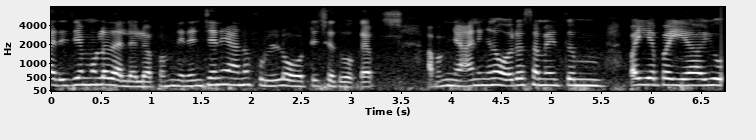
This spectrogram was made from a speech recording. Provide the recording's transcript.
പരിചയമുള്ളതല്ലല്ലോ. അപ്പം നിരഞ്ജനയാണ് ഫുള്ള് ഓട്ടിച്ചതുമൊക്കെ. അപ്പം ഞാനിങ്ങനെ ഓരോ സമയത്തും പയ്യ പയ്യ അയ്യോ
